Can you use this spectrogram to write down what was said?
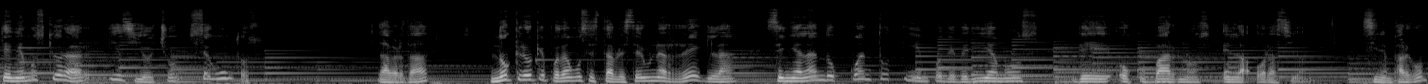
tenemos que orar 18 segundos. La verdad, no creo que podamos establecer una regla señalando cuánto tiempo deberíamos de ocuparnos en la oración. Sin embargo,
